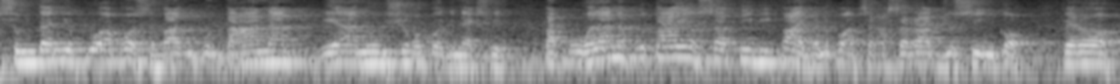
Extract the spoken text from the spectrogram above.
sundan nyo po ako sa bagong kong tahanan, i-anunsyo ko po the next week. Tap, wala na po tayo sa TV5 ano po, at saka sa Radyo 5. Pero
